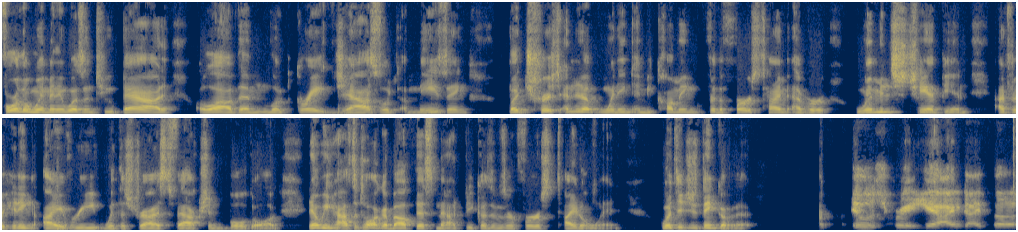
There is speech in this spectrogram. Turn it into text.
for the women it wasn't too bad. A lot of them looked great. Jazz looked amazing, but Trish ended up winning and becoming for the first time ever women's champion after hitting Ivory with the Stratusfaction Bulldog. Now we have to talk about this match because it was her first title win. What did you think of it? It was great. Yeah, I, I thought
